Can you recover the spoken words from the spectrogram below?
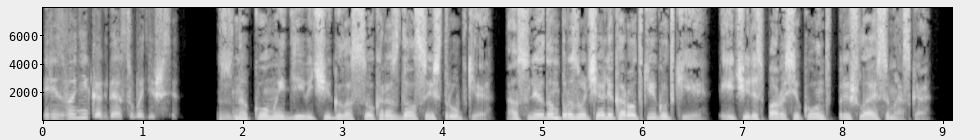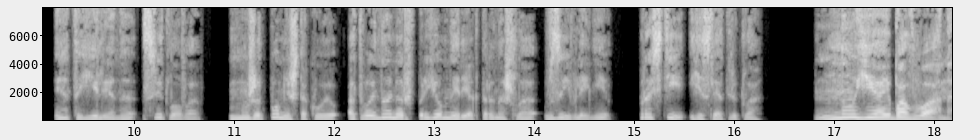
Перезвони, когда освободишься». Знакомый девичий голосок раздался из трубки, а следом прозвучали короткие гудки, и через пару секунд пришла СМСка. «Это Елена Светлова. Может, помнишь такую? А твой номер в приемной ректора нашла в заявлении. Прости, если отвлекла». «Ну я и болван.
